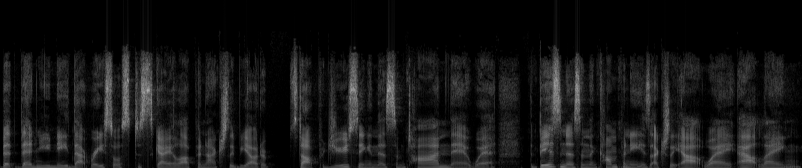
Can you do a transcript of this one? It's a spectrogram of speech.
but then you need that resource to scale up and actually be able to start producing. And there's some time there where the business and the company is actually outweigh outlaying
